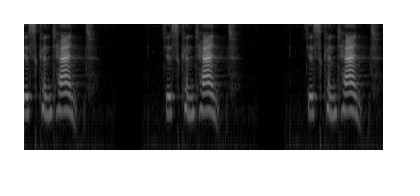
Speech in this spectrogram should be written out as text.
discontent discontent discontent.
